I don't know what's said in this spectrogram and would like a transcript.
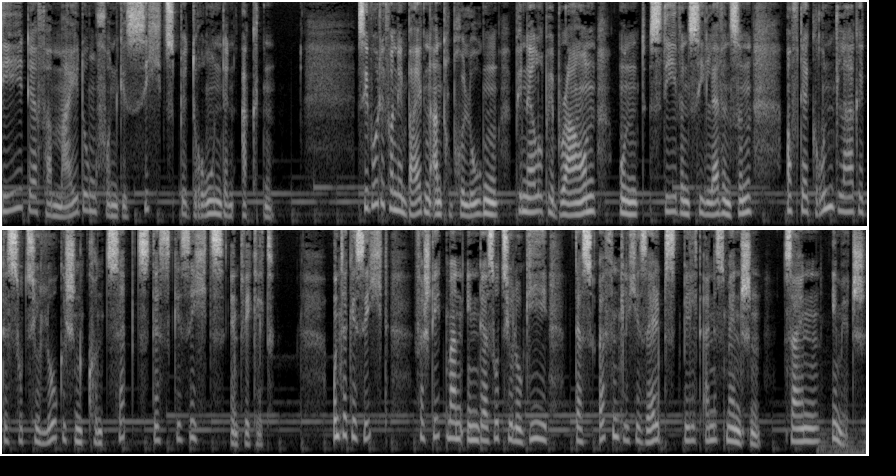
die der Vermeidung von gesichtsbedrohenden Akten. Sie wurde von den beiden Anthropologen Penelope Brown und Stephen C. Levinson auf der Grundlage des soziologischen Konzepts des Gesichts entwickelt. Unter Gesicht versteht man in der Soziologie das öffentliche Selbstbild eines Menschen, sein Image.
